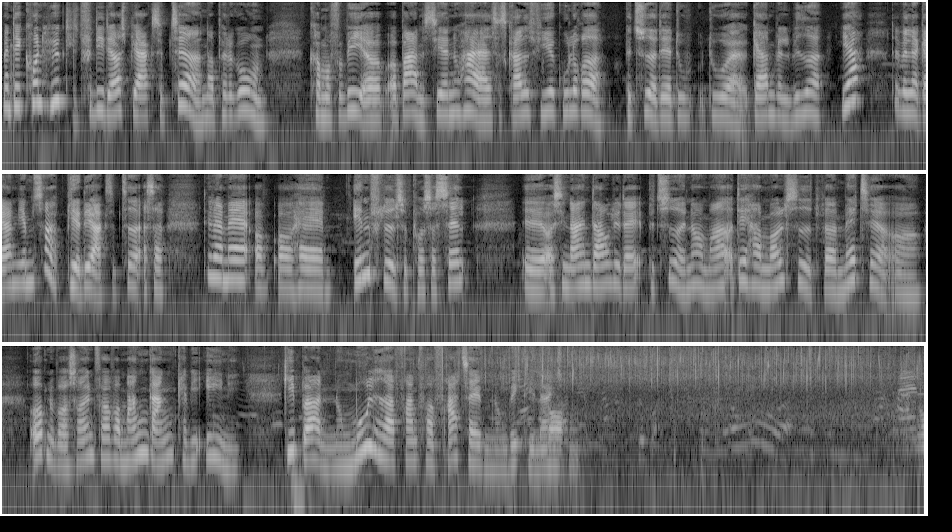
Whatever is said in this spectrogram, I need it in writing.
Men det er kun hyggeligt, fordi det også bliver accepteret, når pædagogen kommer forbi, og, og barnet siger, nu har jeg altså skrællet fire gulerødder. Betyder det, at du, du er gerne vil videre? Ja, det vil jeg gerne. Jamen, så bliver det accepteret. Altså, det der med at, at have indflydelse på sig selv, øh, og sin egen dagligdag betyder enormt meget, og det har måltidet været med til at åbne vores øjne for, hvor mange gange kan vi egentlig give børnene nogle muligheder frem for at fratage dem nogle vigtige læringsmål. Nå,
